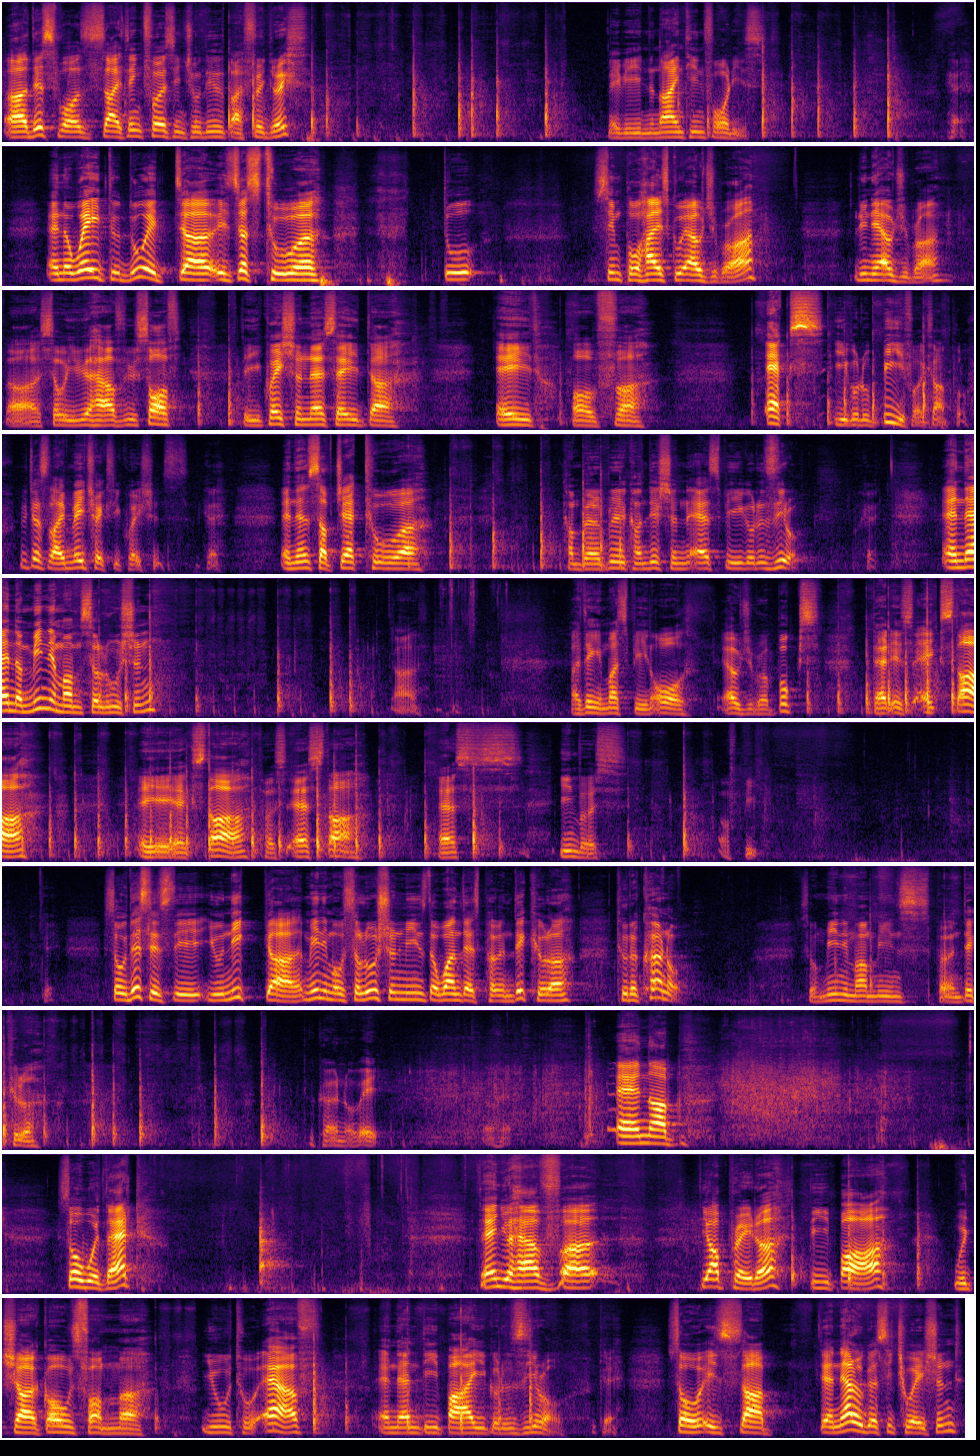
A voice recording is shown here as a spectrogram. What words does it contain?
Uh, this was, I think, first introduced by Friedrich, maybe in the 1940s. Okay. And the way to do it uh, is just to uh, do simple high school algebra, linear algebra. Uh, so you have, you solve the equation, let's say the A of uh, x equal to b, for example just like matrix equations. Okay? And then subject to compatibility condition SB equal to zero. Okay? And then the minimum solution, uh, I think it must be in all algebra books, that is x star, AAX star plus S star S inverse of B. So this is the unique uh, minimal solution means the one that's perpendicular to the kernel. So minimum means perpendicular to kernel A. And uh, so with that, then you have uh, the operator, the bar, which uh, goes from uh, U to F, and then d bar equal to 0 so it's uh, the analogous situation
